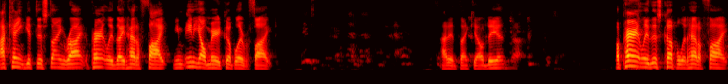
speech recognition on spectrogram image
I can't get this thing right. Apparently, they'd had a fight. Any y'all married couple ever fight? I didn't think y'all did. Apparently, this couple had had a fight,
